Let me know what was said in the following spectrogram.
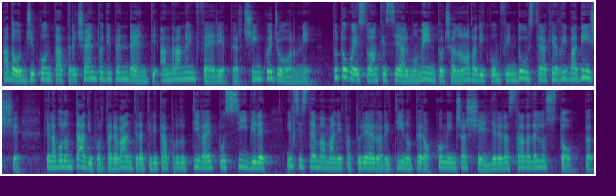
Ad oggi conta 300 dipendenti, andranno in ferie per 5 giorni. Tutto questo anche se al momento c'è una nota di Confindustria che ribadisce che la volontà di portare avanti l'attività produttiva è possibile, il sistema manifatturiero aretino però comincia a scegliere la strada dello stop.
